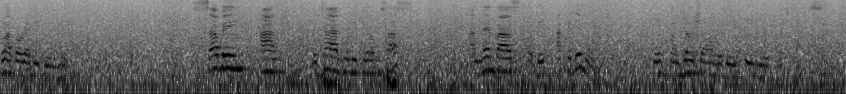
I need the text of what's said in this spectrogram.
who have already been. Serving and retired military officers and members of the academia in conjunction with the EU experts.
